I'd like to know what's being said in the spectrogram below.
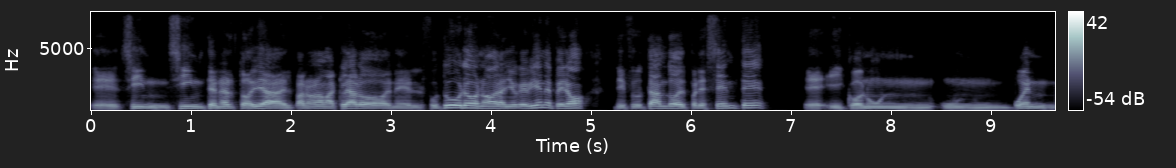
eh, sin, sin tener todavía el panorama claro en el futuro, ¿no? El año que viene, pero disfrutando del presente eh, y con un, un buen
